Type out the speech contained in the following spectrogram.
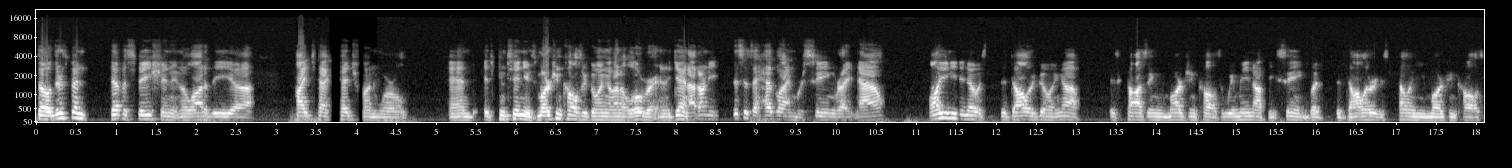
So there's been devastation in a lot of the uh, high-tech hedge fund world, and it continues. Margin calls are going on all over. And again, I don't need. This is a headline we're seeing right now. All you need to know is the dollar going up is causing margin calls that we may not be seeing, but the dollar is telling you margin calls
